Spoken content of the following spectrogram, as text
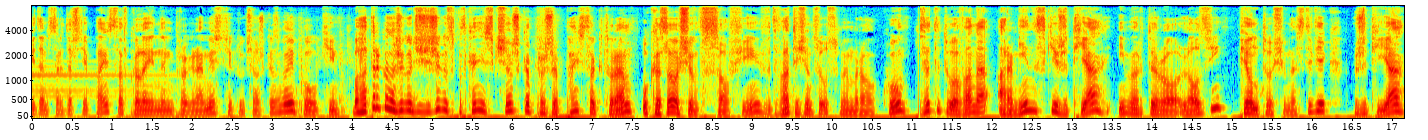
Witam serdecznie Państwa w kolejnym programie z cyklu Książka z mojej półki. Bohaterką naszego dzisiejszego spotkania jest książka, proszę Państwa, która ukazała się w Sofii w 2008 roku, zatytułowana Armienskie żytia i martyrolozji, V-XVIII wiek, żytia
